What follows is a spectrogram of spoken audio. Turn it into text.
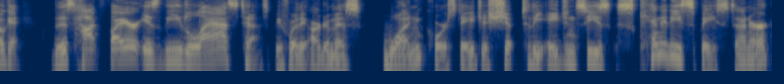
Okay, this hot fire is the last test before the Artemis 1 core stage is shipped to the agency's Kennedy Space Center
